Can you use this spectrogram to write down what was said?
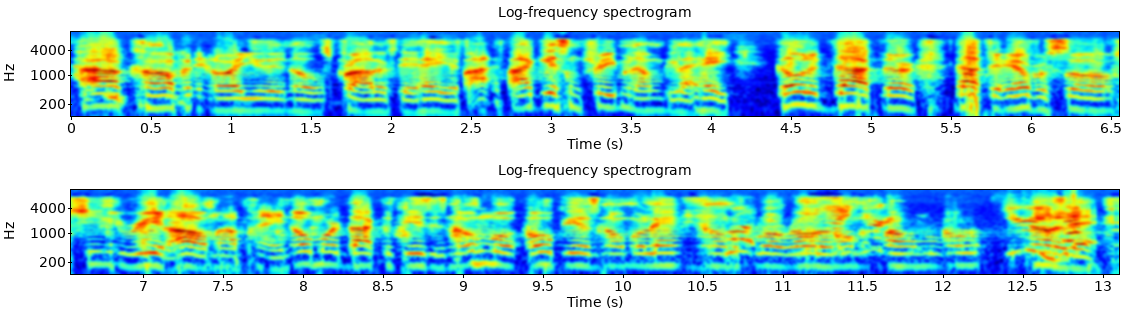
How confident are you in those products that, hey, if I if I get some treatment, I'm gonna be like, hey, go to doctor Dr. Eversull. She rid all my pain. No more doctor visits, no more opiates, no more laying on the floor, rolling yeah, on the you're- phone, rolling. You're None of exactly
